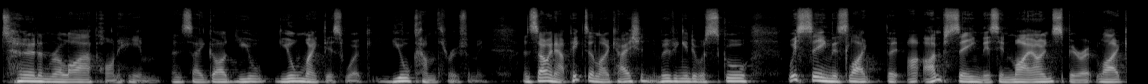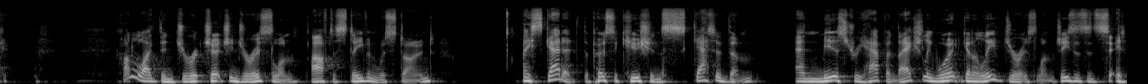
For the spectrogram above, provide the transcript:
turn and rely upon him and say, God, you'll you'll make this work. You'll come through for me. And so in our Picton location, moving into a school, we're seeing this like the, I'm seeing this in my own spirit, like kind of like the church in Jerusalem after Stephen was stoned. They scattered. The persecution scattered them, and ministry happened. They actually weren't going to leave Jerusalem. Jesus had said,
